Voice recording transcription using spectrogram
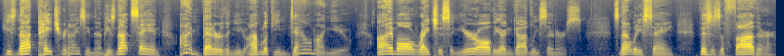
He's not patronizing them. He's not saying, I'm better than you. I'm looking down on you. I'm all righteous and you're all the ungodly sinners. It's not what he's saying. This is a father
